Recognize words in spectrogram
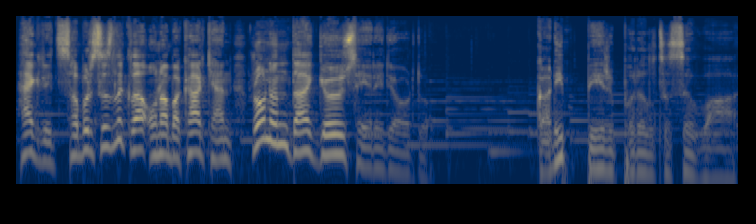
Hagrid sabırsızlıkla ona bakarken Ron'un da göğü seyrediyordu. Garip bir pırıltısı var.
